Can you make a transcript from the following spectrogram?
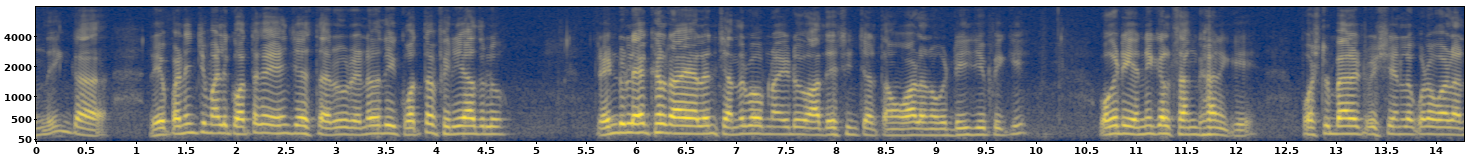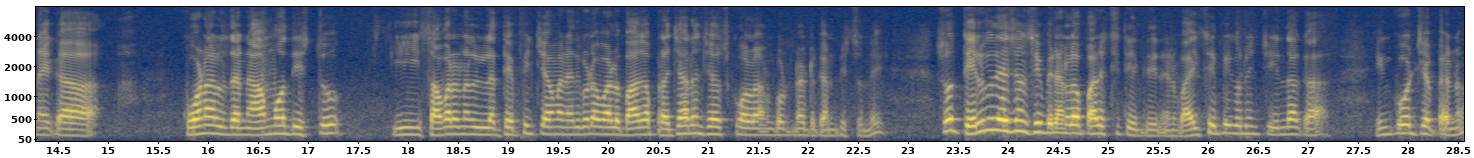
ఉంది. ఇంకా రేపటి నుంచి మళ్ళీ కొత్తగా ఏం చేస్తారు? రెండవది కొత్త ఫిర్యాదులు. రెండు లేఖలు రాయాలని చంద్రబాబు నాయుడు ఆదేశించారు తమ వాళ్ళను ఒక డీజీపీకి ఒకటి ఎన్నికల సంఘానికి. పోస్టల్ బ్యాలెట్ విషయంలో కూడా వాళ్ళు అనేక కోణాలు దాన్ని ఆమోదిస్తూ ఈ సవరణలు ఇలా తెప్పించామనేది కూడా వాళ్ళు బాగా ప్రచారం చేసుకోవాలనుకుంటున్నట్టు కనిపిస్తుంది. సో తెలుగుదేశం శిబిరంలో పరిస్థితి ఇది నేను వైసీపీ గురించి ఇందాక ఇంకోటి చెప్పాను.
